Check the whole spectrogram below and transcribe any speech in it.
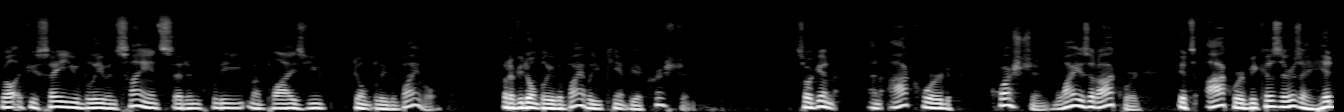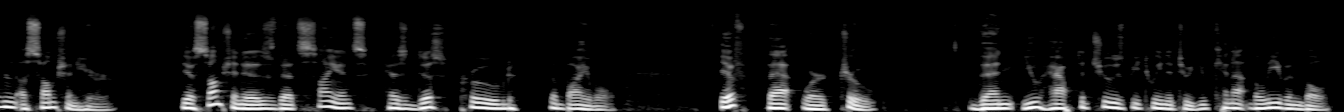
Well, if you say you believe in science, that implies you don't believe the Bible. But if you don't believe the Bible, you can't be a Christian. So, again, an awkward question. Why is it awkward? It's awkward because there's a hidden assumption here. The assumption is that science has disproved the Bible. If that were true, then you have to choose between the two. You cannot believe in both.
